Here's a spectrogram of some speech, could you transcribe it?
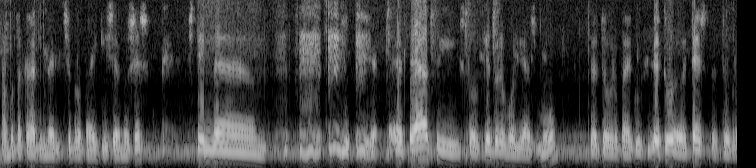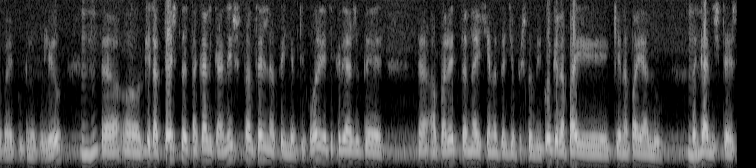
από τα κράτη-μέλη της Ευρωπαϊκής Ένωσης στην ε, στο κέντρο εμβολιασμού ε, του, Ευρωπαϊκού, ε, του ε, τεστ του Ευρωπαϊκού Κοινοβουλίου mm-hmm. ε, και τα τεστ τα κάνει κανείς όταν θέλει να φύγει από τη χώρα γιατί χρειάζεται ε, απαραίτητα να έχει ένα τέτοιο πιστοποιητικό και να πάει, και να πάει αλλού. Mm-hmm. Δεν κάνεις τεστ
